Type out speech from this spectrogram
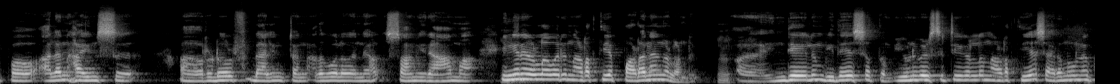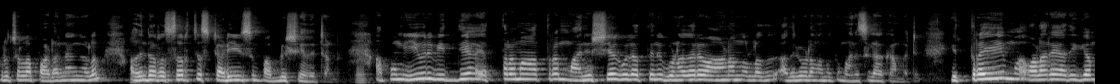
ഇപ്പോൾ അലൻ ഹൈൻസ് റുഡോൾഫ് ബാലിങ്ടൺ അതുപോലെ തന്നെ സ്വാമി രാമ ഇങ്ങനെയുള്ളവർ നടത്തിയ പഠനങ്ങളുണ്ട്. ഇന്ത്യയിലും വിദേശത്തും യൂണിവേഴ്സിറ്റികളിലും നടത്തിയ ശരനൂലിനെ കുറിച്ചുള്ള പഠനങ്ങളും അതിന്റെ റിസർച്ച് സ്റ്റഡീസും പബ്ലിഷ് ചെയ്തിട്ടുണ്ട്. അപ്പം ഈ ഒരു വിദ്യ എത്രമാത്രം മനുഷ്യകുലത്തിന് ഗുണകരമാണെന്നുള്ളത് അതിലൂടെ നമുക്ക് മനസ്സിലാക്കാൻ പറ്റും. ഇത്രയും വളരെയധികം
